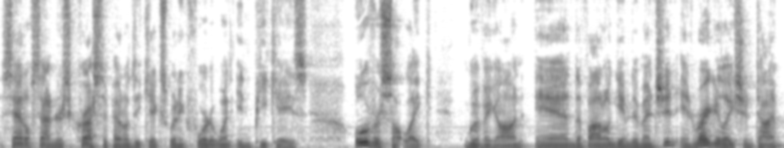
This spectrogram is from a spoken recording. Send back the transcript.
Seattle Sounders crushed the penalty kicks, winning 4 1 in PKs over Salt Lake. Moving on, and the final game to mention in regulation time,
